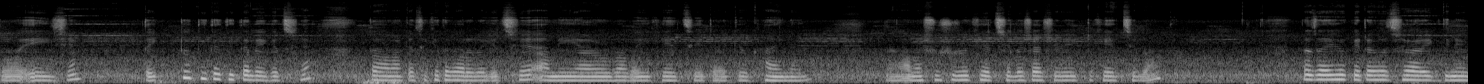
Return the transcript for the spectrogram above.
তো এই যে, তো একটু তিতা তিতা লেগেছে, তো আমার কাছে খেতে ভালো লেগেছে। আমি আর ওর বাবাই খেয়েছি, এটা কেউ খায় নাই। আমার শ্বশুরও খেয়েছিল, শাশুড়ি একটু খেয়েছিল। তো যাই হোক, এটা হচ্ছে আরেক দিনের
